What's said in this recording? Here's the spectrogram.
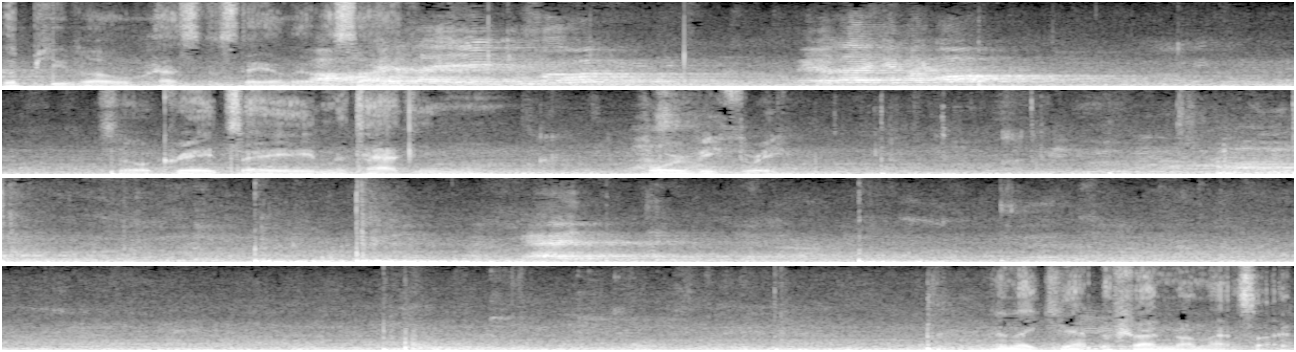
the Pivo has to stay on the other side. So it creates a, an attacking 4v3. And they can't defend on that side.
